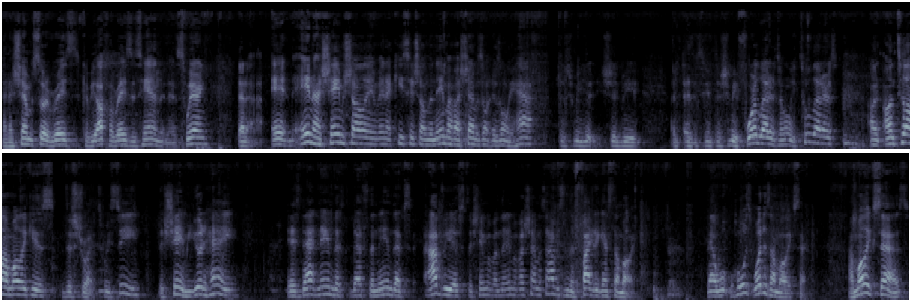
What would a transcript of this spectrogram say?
And Hashem sort of raised, Kaviyachal raised his hand and is swearing that eh, Ein Hashem Shalom, Ein Akisa Shalom, the name of Hashem is, only half. There should be, should be there should be four letters and only two letters until Amalek is destroyed. So we see the shame, Yud Hey is that name that's, that's the name that's obvious. The shame of the name of Hashem is obvious in the fight against Amalek. Now, who's, what does Amalek say? Amalek says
